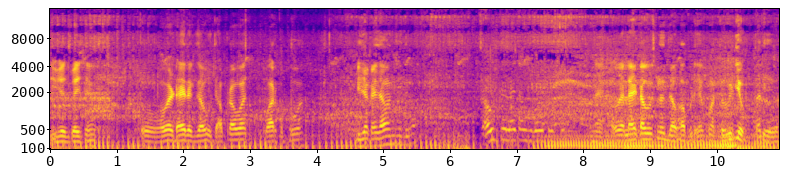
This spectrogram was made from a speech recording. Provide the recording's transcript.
દિવ્યેશભાઈ છે. તો હવે ડાયરેક્ટ જાઉં જાફરાબાદ વાર કપવા બીજા કાંઈ જવાનું છે દીવા જાઉં કે લાઈટ હાઉસ બરોબર ને હવે લાઇટ હાઉસ નથી જાવ આપણે એકવાર તો વીડિયો કરીએ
